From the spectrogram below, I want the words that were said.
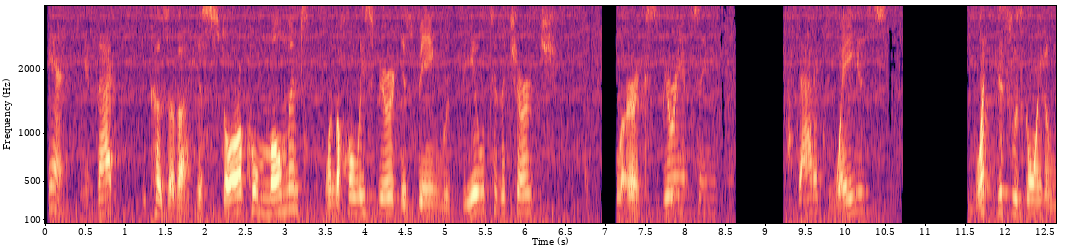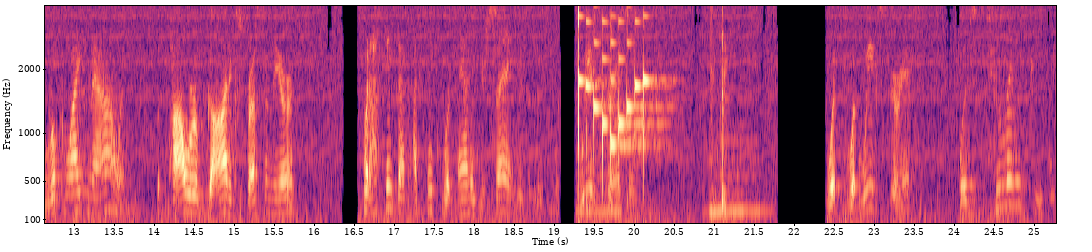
Again, is that because of a historical moment when the Holy Spirit is being revealed to the church? People are experiencing static ways what this was going to look like now power of God expressed in the earth. But I think that I think what Anna you're saying is what we experienced what, what we experienced was too many people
